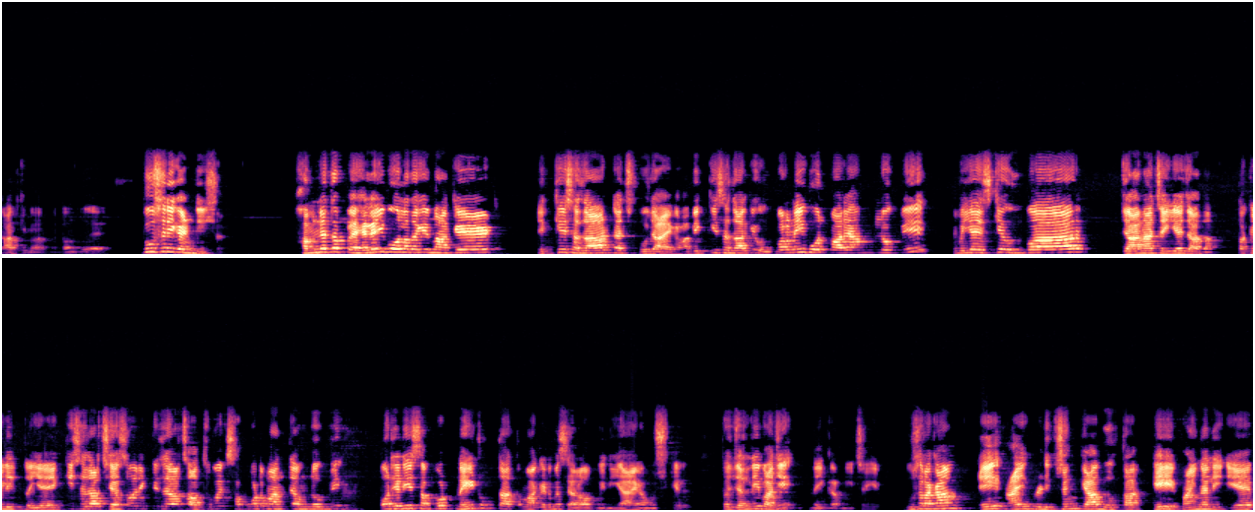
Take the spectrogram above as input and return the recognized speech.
आपकी बात में तो है दूसरी कंडीशन हमने तो पहले ही बोला था कि मार्केट इक्कीस हज़ार टच हो जाएगा। अब इक्कीस हज़ार के ऊपर नहीं बोल पा रहे हम लोग भी कि भैया इसके ऊपर जाना चाहिए ज़्यादा। तकलीफ़ तो ये इक्कीस हज़ार छह सौ इक्कीस हज़ार सात सौ एक सपोर्ट मानते हैं हम लोग भी। और यदि सपोर्ट नहीं टूटता तो मार्केट में सेल ऑफ़ भी नहीं आएगा मुश्किल। तो जल्दीबाजी नहीं करनी चाहिए। दूसरा काम ए आई प्रिडिक्शन क्या बोलता है? फाइनली ए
